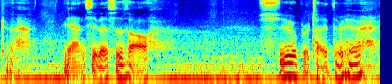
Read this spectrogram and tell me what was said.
Good. Yeah, and see, this is all super tight through here.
